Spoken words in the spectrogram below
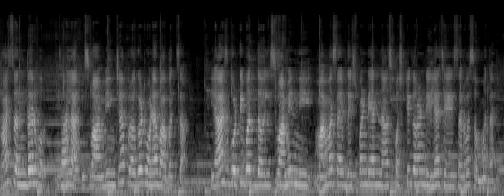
हा संदर्भ झाला की स्वामींच्या प्रगट होण्याबाबतचा. याच गोटीबद्दल स्वामींनी मामासाहेब देशपांडे यांना स्पष्टीकरण दिल्याचे सर्व संमत आहे.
